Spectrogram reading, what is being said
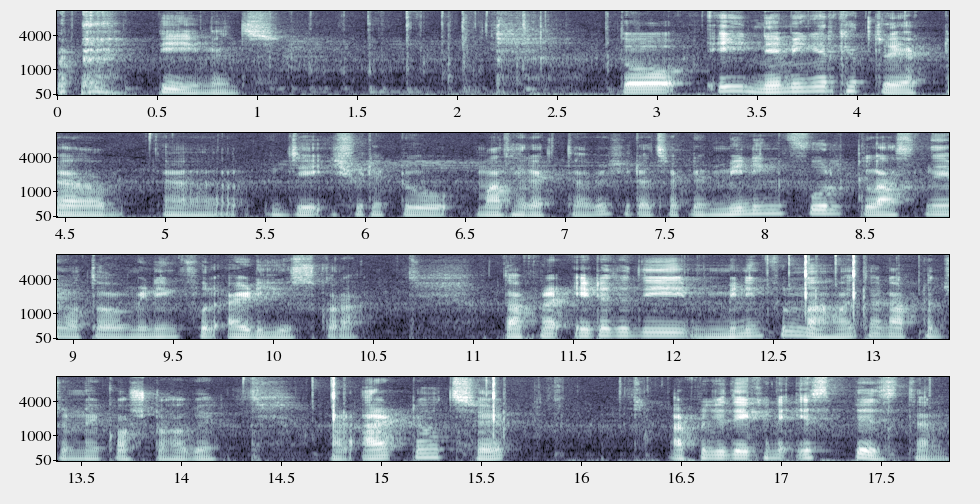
পি ইমেজ তো এই নেমিংয়ের ক্ষেত্রে একটা যে ইস্যুটা একটু মাথায় রাখতে হবে, সেটা হচ্ছে একটা মিনিংফুল ক্লাস নেম অথবা মিনিংফুল আইডি ইউজ করা। তো আপনার এটা যদি মিনিংফুল না হয়, তাহলে আপনার জন্য কষ্ট হবে। আর আরেকটা হচ্ছে, আপনি যদি এখানে স্পেস দেন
